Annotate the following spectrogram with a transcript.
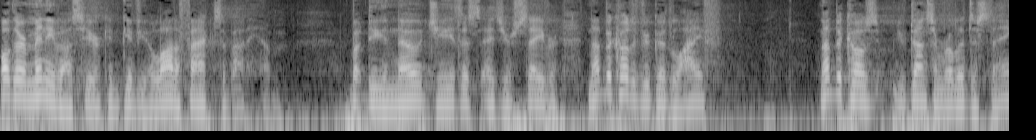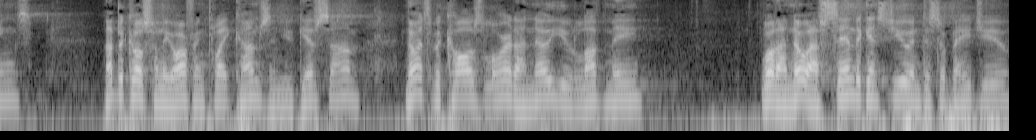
Oh, there are many of us here can give you a lot of facts about Him. But do you know Jesus as your Savior? Not because of your good life, not because you've done some religious things, not because when the offering plate comes and you give some. No, it's because, Lord, I know you love me. Lord, I know I've sinned against you and disobeyed you.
